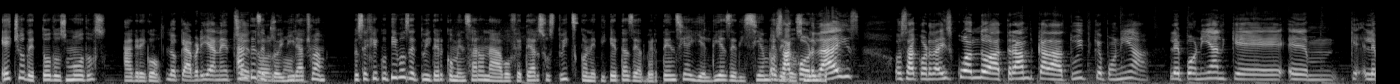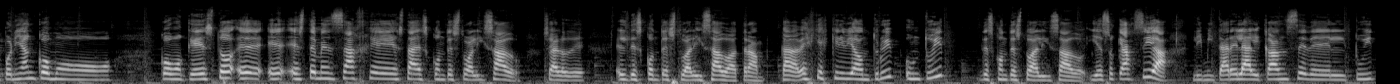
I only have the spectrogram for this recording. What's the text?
Hecho de todos modos, agregó. Lo que habrían hecho Antes de, prohibir a Trump, los ejecutivos de Twitter comenzaron a abofetear sus tweets con etiquetas de advertencia y el 10 de diciembre ¿Os acordáis? ¿Os acordáis cuando a Trump cada tweet que ponía le ponían que, em, que le ponían como como que esto, eh, eh, este mensaje está descontextualizado. O sea, lo de el descontextualizado a Trump. Cada vez que escribía un tweet, un tweet descontextualizado. ¿Y eso que hacía? Limitar el alcance del tweet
